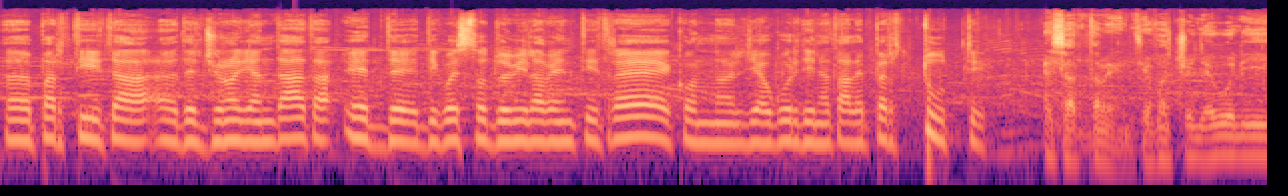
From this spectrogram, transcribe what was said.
eh, partita eh, del giorno di andata e de, di questo 2023 con gli auguri di Natale per tutti. Esattamente, io faccio gli auguri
